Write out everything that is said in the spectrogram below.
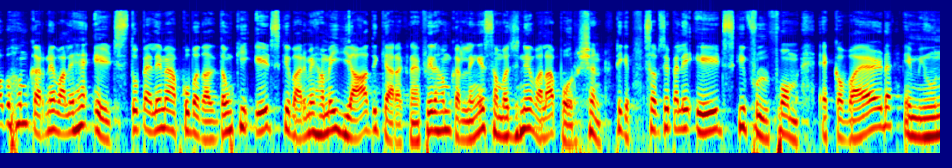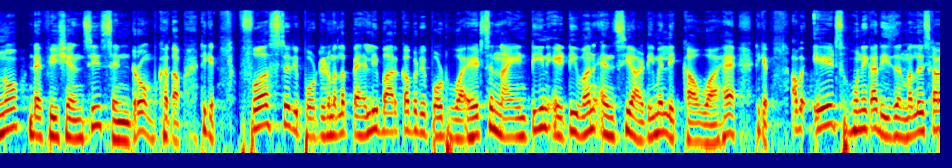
अब हम करने वाले हैं एड्स तो पहले मैं आपको बता देता हूँ कि एड्स के बारे में हमें याद क्या रखना है, फिर हम कर लेंगे समझने वाला पोर्शन ठीक है? सबसे पहले एड्स की full form acquired immunodeficiency syndrome खत्म। ठीक है? फ़र्स्ट रिपोर्टेड मतलब पहली बार कब रिपोर्ट हुआ एड्स 1981 एनसीईआरटी में लिखा हुआ है। ठीक है? अब एड्स होने का रीजन मतलब इसका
